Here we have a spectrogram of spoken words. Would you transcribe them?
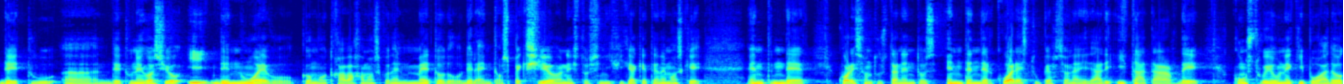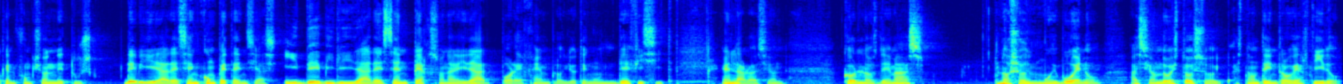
de tu, eh, de tu negocio y de nuevo, como trabajamos con el método de la introspección, esto significa que tenemos que entender cuáles son tus talentos, entender cuál es tu personalidad y tratar de construir un equipo ad hoc en función de tus debilidades en competencias y debilidades en personalidad. Por ejemplo, yo tengo un déficit en la relación con los demás no soy muy bueno haciendo esto, soy bastante introvertido.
